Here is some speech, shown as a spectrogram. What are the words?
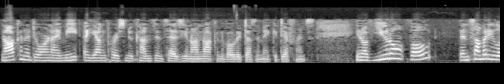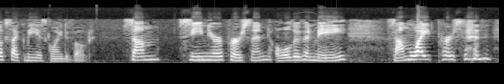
knock on a door and I meet a young person who comes and says, you know, I'm not going to vote, it doesn't make a difference. You know, if you don't vote, then somebody who looks like me is going to vote. Some senior person, older than me, some white person.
